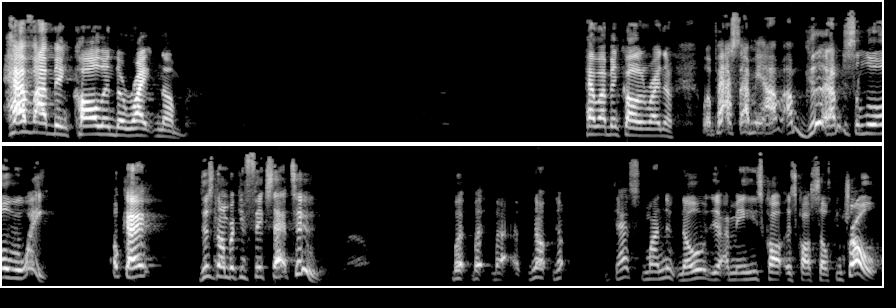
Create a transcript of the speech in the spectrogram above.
Have I been calling the right number? Have I been calling the right number? Well, Pastor, I mean, I'm, I'm good. I'm just a little overweight. Okay, this number can fix that too. But, but, but no, no, that's my new. No, I mean, he's called. It's called self control.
